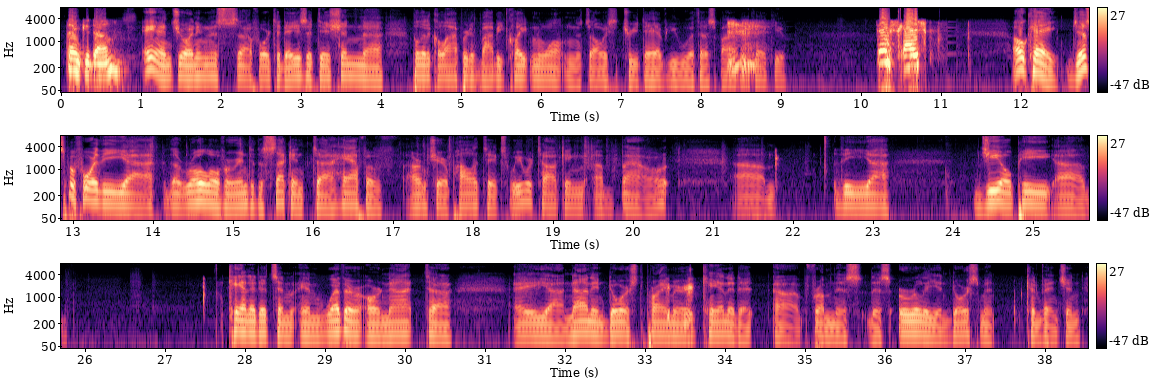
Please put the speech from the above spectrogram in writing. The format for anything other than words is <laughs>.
Thank you, Don. And joining us uh, for today's edition, uh, political operative Bobby Clayton Walton. It's always a treat to have you with us, Bobby. <clears throat> Thank you. Thanks, guys. Okay, just before the uh, the rollover into the second uh, half of armchair politics, we were talking about um, the uh, GOP uh, candidates and, and whether or not uh, a uh, non-endorsed primary <clears throat> candidate uh, from this this early endorsement convention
